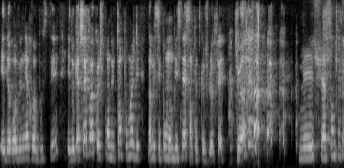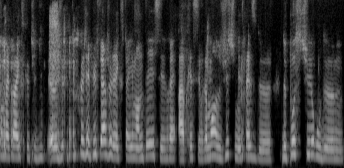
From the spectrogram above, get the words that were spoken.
et de revenir rebooster. Et donc, à chaque fois que je prends du temps pour moi, je dis non, mais c'est pour mon business en fait que je le fais. Tu vois? Mais je suis à 100% d'accord avec ce que tu dis. Euh, tout ce que j'ai pu faire, je l'ai expérimenté et c'est vrai. Après, c'est vraiment juste une espèce de, posture ou de,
